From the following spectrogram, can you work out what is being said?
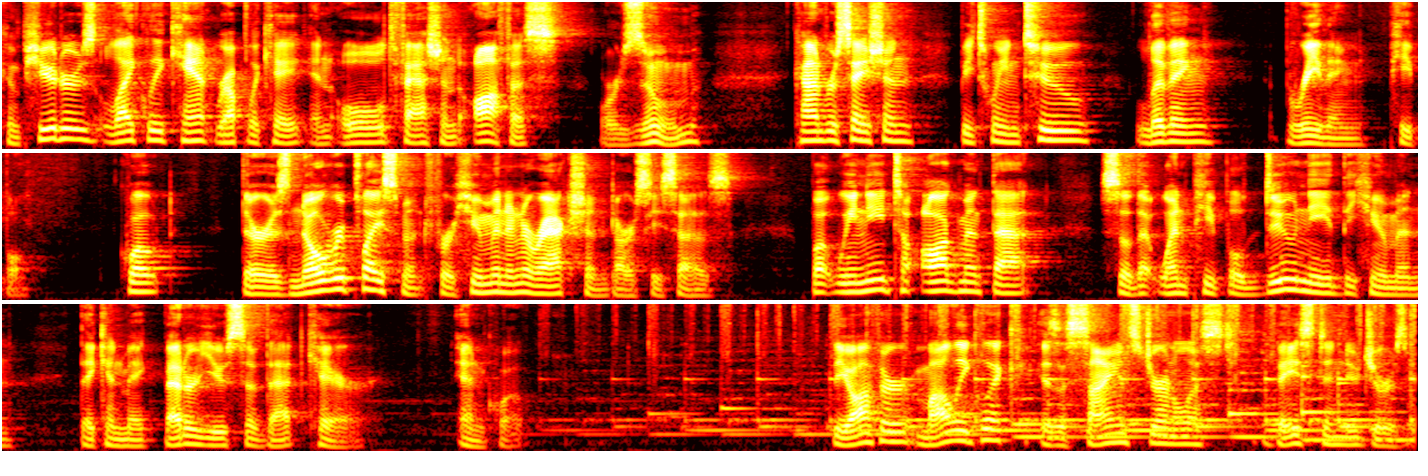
computers likely can't replicate an old fashioned office, or Zoom, conversation between two living, breathing people. Quote, there is no replacement for human interaction, Darcy says, but we need to augment that so that when people do need the human, they can make better use of that care. End quote. The author, Molly Glick, is a science journalist based in New Jersey.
